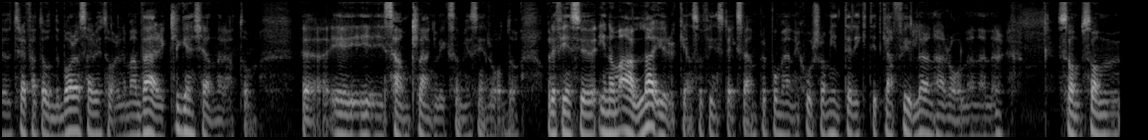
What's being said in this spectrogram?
jag har träffat underbara servitörer där man verkligen känner att de eh, är i, i samklang liksom med sin roll. Och, och det finns ju inom alla yrken så finns det exempel på människor som inte riktigt kan fylla den här rollen eller som, som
